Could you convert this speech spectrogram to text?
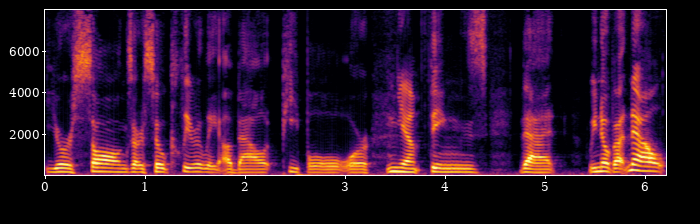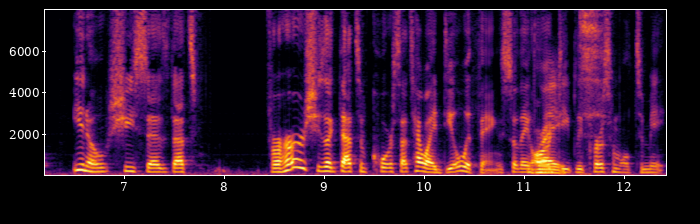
your songs are so clearly about people or Yeah. things that we know about. Now, you know, she says that's for her. She's like, that's of course that's how I deal with things. So they are deeply personal to me.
